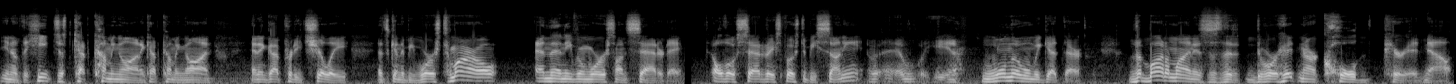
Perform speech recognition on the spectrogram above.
you know, the heat just kept coming on and kept coming on and it got pretty chilly. It's going to be worse tomorrow and then even worse on Saturday. Although Saturday's supposed to be sunny, uh, you know, we'll know when we get there. The bottom line is, is that we're hitting our cold period now.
